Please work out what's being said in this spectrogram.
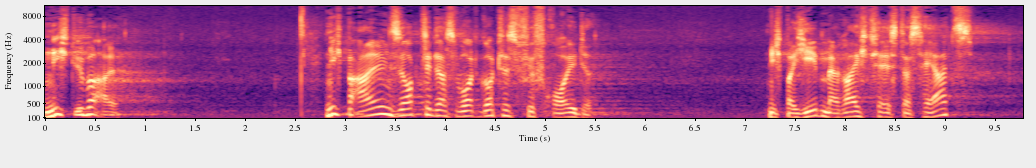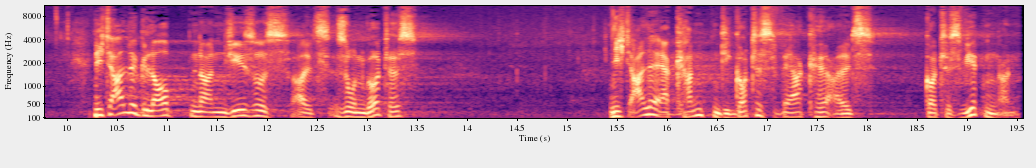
Nicht überall. Nicht bei allen sorgte das Wort Gottes für Freude. Nicht bei jedem erreichte es das Herz. Nicht alle glaubten an Jesus als Sohn Gottes. Nicht alle erkannten die Gotteswerke als Gottes Wirken an.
